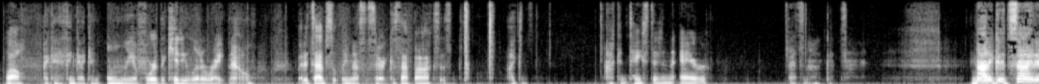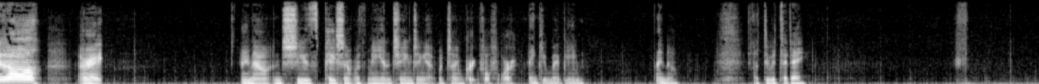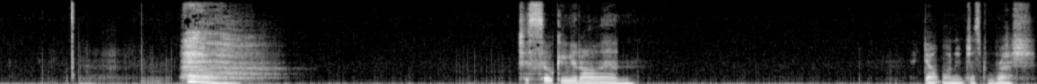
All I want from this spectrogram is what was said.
well, I, think I can only afford the kitty litter right now. But it's absolutely necessary because that box is, I can, I can taste it in the air. That's not a good sign. Not a good sign at all. All right. I know, and she's patient with me in changing it, which I'm grateful for. Thank you, my bean. I know. I'll do it today. Just soaking it all in. I don't want to just rush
